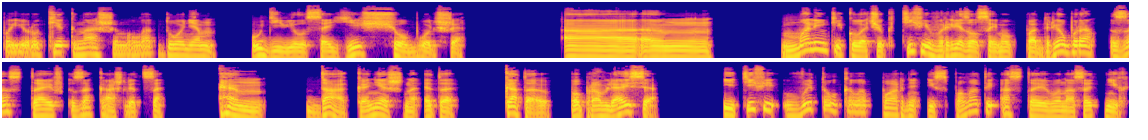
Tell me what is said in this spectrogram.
по ее руке к нашим ладоням, удивился еще больше. А, эм, маленький кулачок Тифи врезался ему под ребра, заставив закашляться. Эм, да, конечно, это Ката, поправляйся!» И Тифи вытолкала парня из палаты, оставив нас от них.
